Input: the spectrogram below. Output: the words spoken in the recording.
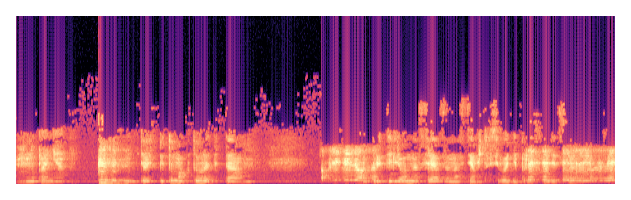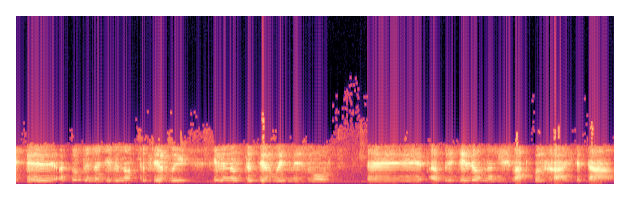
Ну, понятно. То есть Петум Актор это определенно, определенно связано с тем, что сегодня происходит с нами. Вместе, особенно 91 91 мизмор, э, определенно Нишмат Кульхай. Это,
